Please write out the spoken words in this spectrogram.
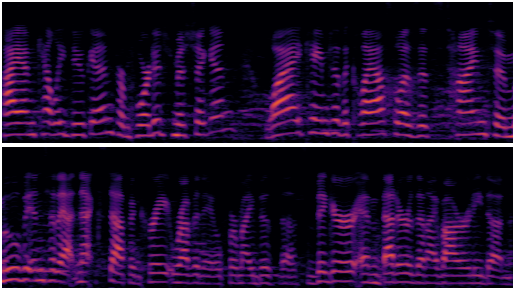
Hi, I'm Kelly Duggan from Portage, Michigan. Why I came to the class was it's time to move into that next step and create revenue for my business, bigger and better than I've already done.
